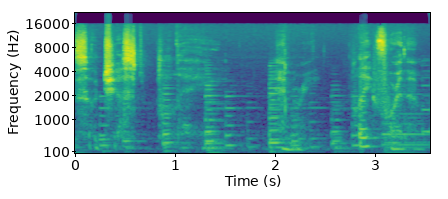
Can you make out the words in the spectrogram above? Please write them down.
So just play, Henry. Play for them.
